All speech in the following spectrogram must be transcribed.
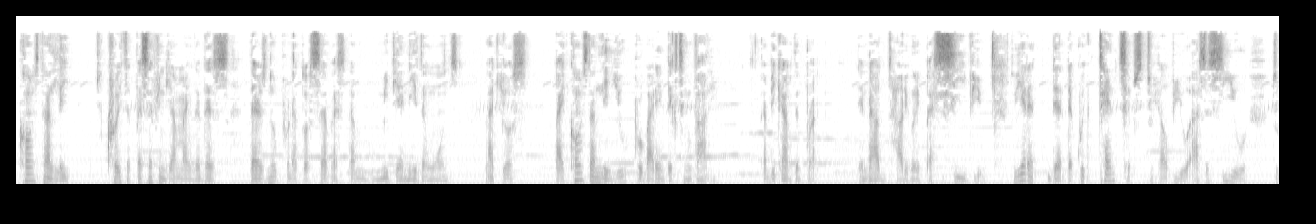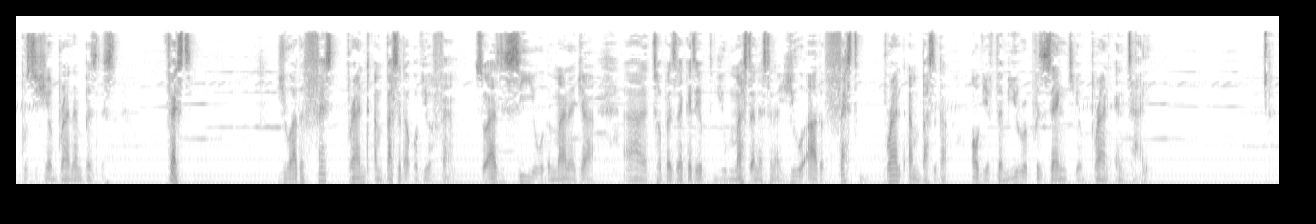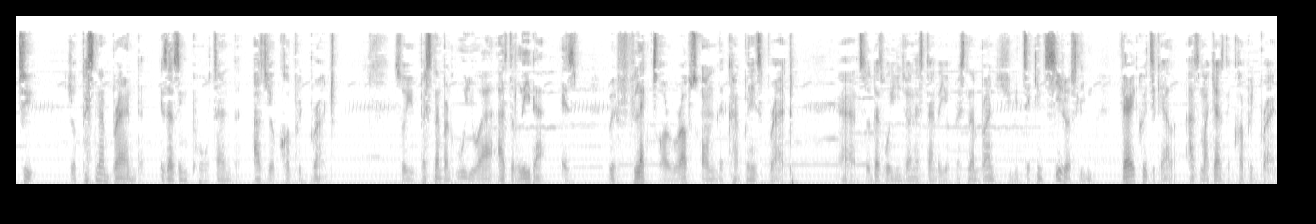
constantly to create a perception in their mind that there's there is no product or service that will meet their needs and wants like yours by constantly you providing distinct value. That becomes the brand then how they're going to perceive you. So here are the, the, the quick 10 tips to help you as a CEO to position your brand and business. First, you are the first brand ambassador of your firm. So as the CEO, the manager, uh, the top executive, you must understand that you are the first brand ambassador of your firm. You represent your brand entirely. Two, your personal brand is as important as your corporate brand. So your personal brand, who you are as the leader, is reflects or rubs on the company's brand. And so that's what you need to understand that your personal brand should be taken seriously, very critical as much as the corporate brand.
